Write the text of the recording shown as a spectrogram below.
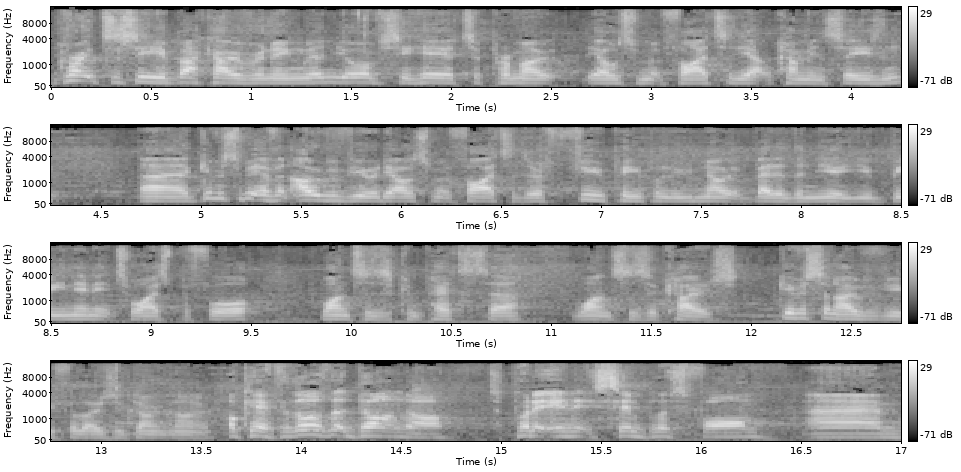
Great to see you back over in England. You're obviously here to promote The Ultimate Fighter, the upcoming season. Uh, give us a bit of an overview of The Ultimate Fighter. There are a few people who know it better than you. You've been in it twice before, once as a competitor, once as a coach. Give us an overview for those who don't know. Okay, for those that don't know, to put it in its simplest form, um,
